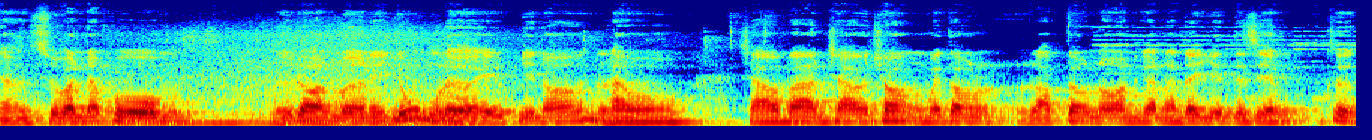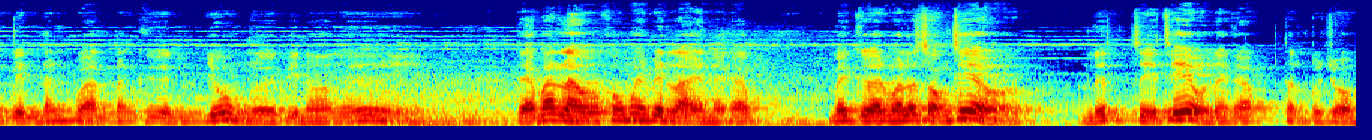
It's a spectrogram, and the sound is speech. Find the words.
อย่างสุวรรณภูมิ หรือดอนเมืองในยยุ่งเลย พี่น้องเราชาวบ้านชาวช่องไม่ต้องหลับต้องนอนกันนะได้ยินแต่เสียงเครื่องบินทั้งวันทั้งคืนยุ่งเลยพี่น้องเอ้ยแต่บ้านเราคงไม่เป็นไรนะครับ ไม่เกินวันละสองเที่ยว หรือสี่เที่ยวนะครับท่านผู้ชม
